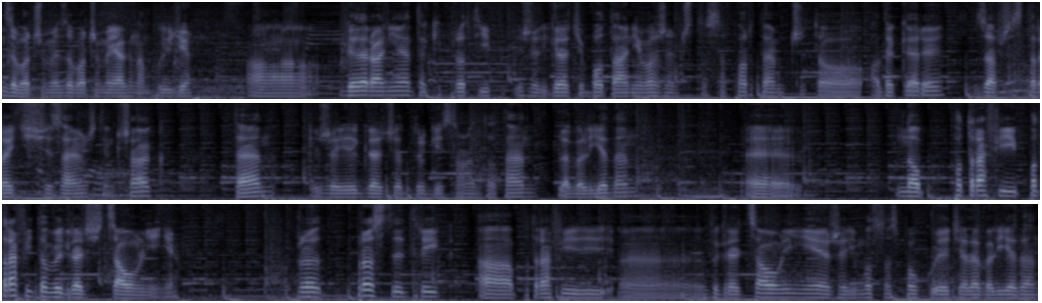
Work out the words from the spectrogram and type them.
Zobaczymy, zobaczymy jak nam pójdzie. A generalnie taki protip, jeżeli gracie bota, nieważne czy to supportem, czy to adekery, zawsze starajcie się zająć ten krzak, ten, jeżeli gracie od drugiej strony to ten, level 1. E, no, potrafi, potrafi to wygrać całą linię. Pro, prosty trik, a potrafi e, wygrać całą linię, jeżeli mocno spałkujecie level 1,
